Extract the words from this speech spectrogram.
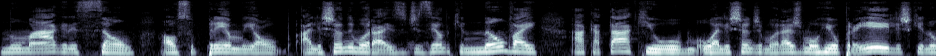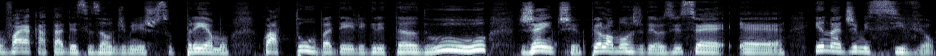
numa agressão ao Supremo e ao Alexandre Moraes, dizendo que não vai acatar, que o, o Alexandre Moraes morreu para eles, que não vai acatar a decisão de ministro Supremo, com a turba dele gritando, uh, uh. gente, pelo amor de Deus, isso é, é inadmissível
